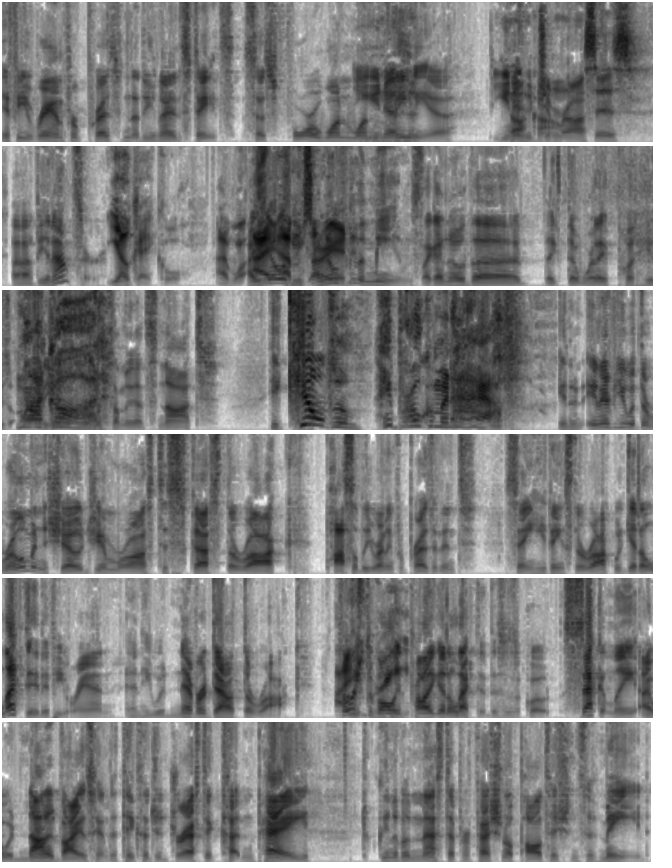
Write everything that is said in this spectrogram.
if he ran for president of the United States. Says four one one You know who- mania. You know who Jim Ross is? Uh, the announcer. Yeah. Okay. Cool. I, I know. I, am sorry. I know from the memes. Like I know the like the where they put his My audio God. or something that's not. He killed him. he broke him in half. In an interview with The Roman Show, Jim Ross discussed The Rock possibly running for president, saying he thinks The Rock would get elected if he ran, and he would never doubt The Rock. First of all, he'd probably get elected. This is a quote. Secondly, I would not advise him to take such a drastic cut in pay to clean up a mess that professional politicians have made.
